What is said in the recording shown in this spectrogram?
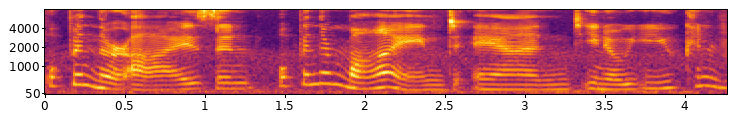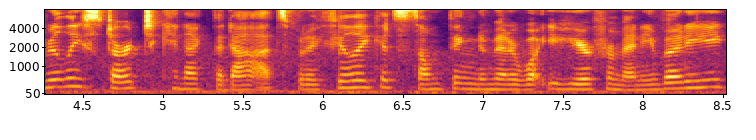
open their eyes and open their mind and you know you can really start to connect the dots but I feel like it's something no matter what you hear from anybody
